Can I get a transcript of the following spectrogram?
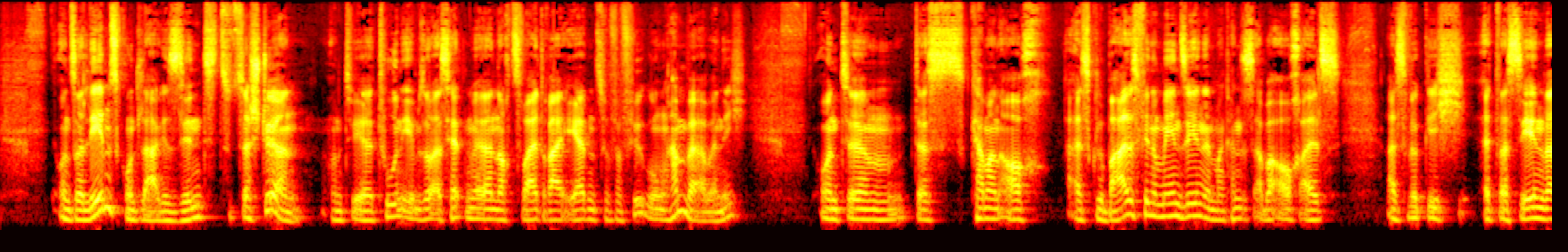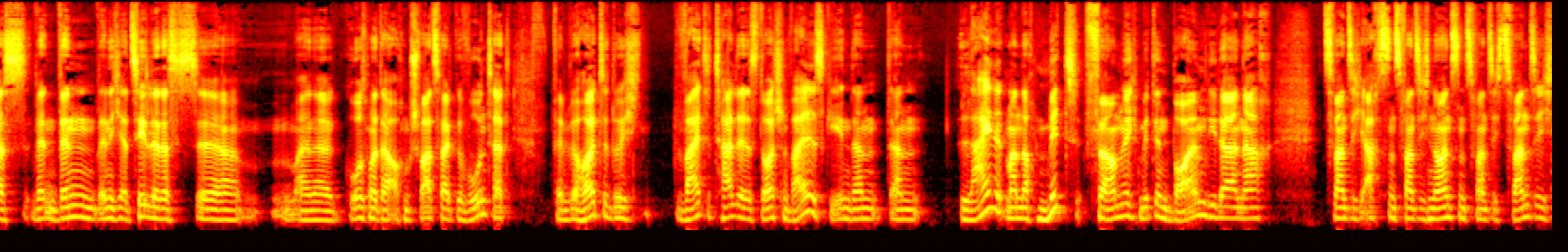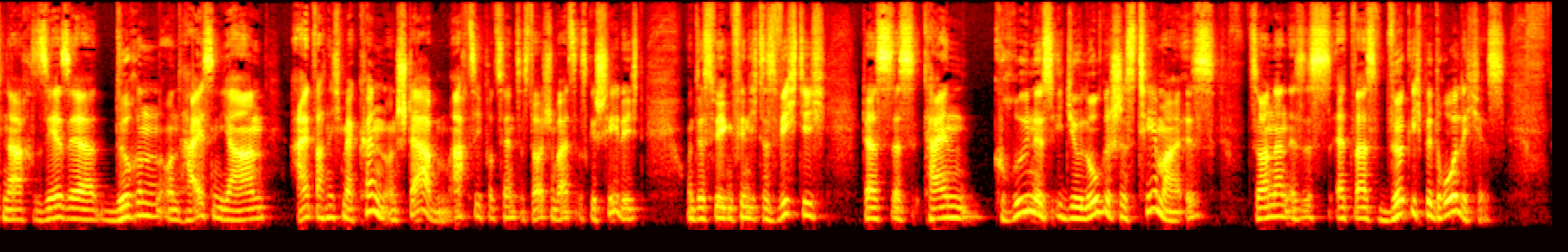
unsere Lebensgrundlage sind, zu zerstören. Und wir tun eben so, als hätten wir noch zwei, drei Erden zur Verfügung, haben wir aber nicht. Und ähm, das kann man auch als globales Phänomen sehen, man kann es aber auch als als wirklich etwas sehen, was, wenn, wenn, wenn ich erzähle, dass äh, meine Großmutter auch im Schwarzwald gewohnt hat, wenn wir heute durch weite Teile des deutschen Waldes gehen, dann, dann leidet man doch mit förmlich mit den Bäumen, die da nach 2018, 2019, 2020 nach sehr, sehr dürren und heißen Jahren einfach nicht mehr können und sterben. 80 Prozent des deutschen Waldes ist geschädigt. Und deswegen finde ich das wichtig, dass das kein grünes ideologisches Thema ist, sondern es ist etwas wirklich Bedrohliches.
